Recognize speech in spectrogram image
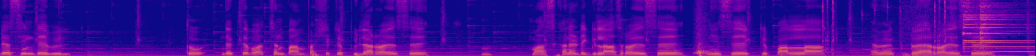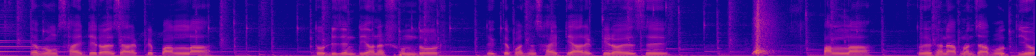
ড্রেসিং টেবিল তো দেখতে পাচ্ছেন বাম পাশে একটি পিলার রয়েছে। মাঝখানে একটি গ্লাস রয়েছে, নিচে একটি পাল্লা এবং একটি ডয়ার রয়েছে এবং সাইডে রয়েছে আরেকটি পাল্লা। তো ডিজাইনটি অনেক সুন্দর, দেখতে পাচ্ছেন সাইডে আরেকটি রয়েছে পাল্লা। তো এখানে আপনার যাবতীয়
